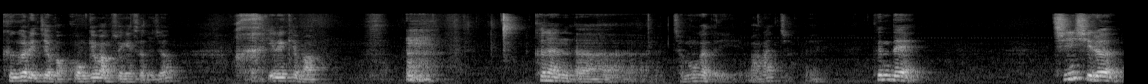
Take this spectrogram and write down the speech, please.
그걸 이제 막 공개 방송에서 그죠? 막 이렇게 막 그런 어, 전문가들이 많았죠. 예. 근데 진실은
